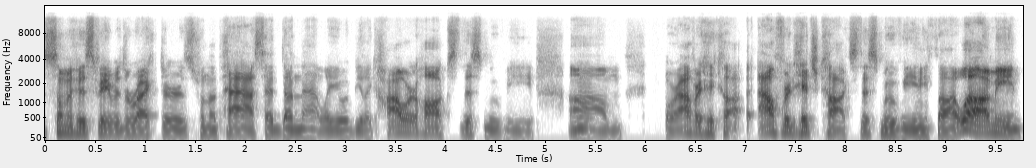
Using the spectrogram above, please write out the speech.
some of his favorite directors from the past had done that. Like it would be like Howard Hawks this movie, um, or Alfred Hitchcock, Alfred Hitchcock's this movie, and he thought, well, I mean,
